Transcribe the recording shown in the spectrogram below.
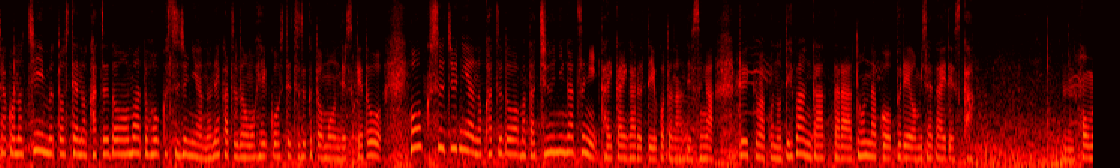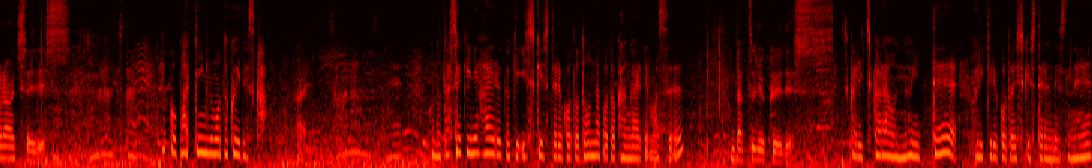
じゃあこのチームとしての活動もあとホークスジュニアのね活動も並行して続くと思うんですけどホークスジュニアの活動はまた12月に大会があるということなんですがルイ君はこの出番があったらどんなこうプレーを見せたいですか、うん、ホームラン打ちたいです。結構バッティングも得意ですか？はい。そうなんですね。この打席に入るとき意識していることどんなこと考えてます？脱力ですかり力を抜いて振り切ることを意識してるんですね。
